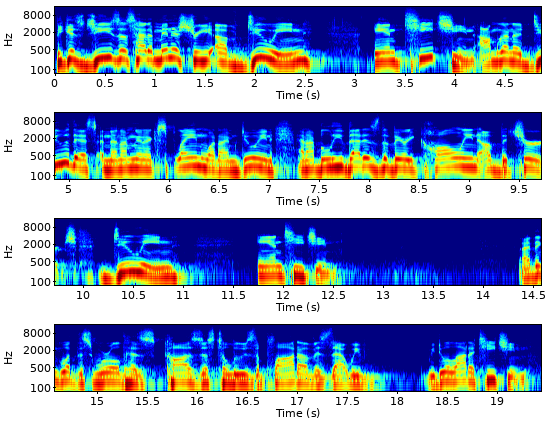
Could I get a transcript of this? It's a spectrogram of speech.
Because Jesus had a ministry of doing and teaching. I'm going to do this and then I'm going to explain what I'm doing. And I believe that is the very calling of the church doing and teaching. And I think what this world has caused us to lose the plot of is that we we do a lot of teaching.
